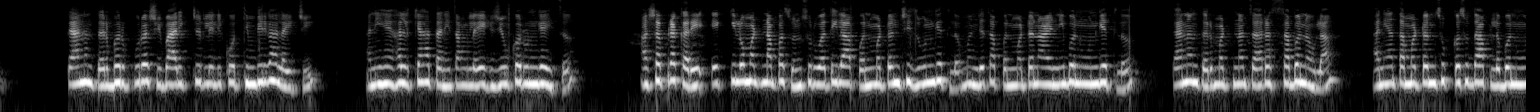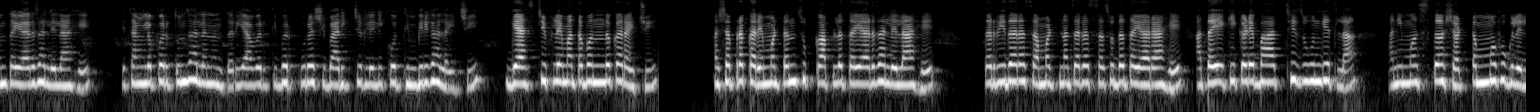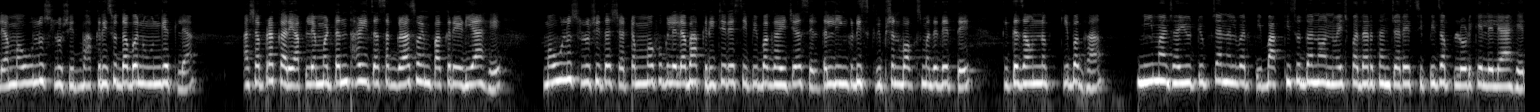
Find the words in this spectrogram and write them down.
त्यानंतर भरपूर अशी बारीक चिरलेली कोथिंबीर घालायची आणि हे हलक्या हाताने चांगलं एकजीव करून घ्यायचं. अशा प्रकारे एक किलो मटणापासून सुरुवातीला आपण मटण शिजवून घेतलं म्हणजेच आपण मटण आळणी बनवून घेतलं. त्यानंतर मटणाचा रस्सा बनवला आणि आता मटण सुक्कंसुद्धा आपलं बनवून तयार झालेलं आहे. हे चांगलं परतून झाल्यानंतर यावरती भरपूर अशी बारीक चिरलेली कोथिंबीर घालायची. गॅसची फ्लेम आता बंद करायची. अशा प्रकारे मटण सुक्का आपलं तयार झालेलं आहे. तर रिदा रस्सा मटणाचा रस्सासुद्धा तयार आहे. आता एकीकडे भात शिजवून घेतला आणि मस्त अशा टम्म फुगलेल्या मऊ लुसलुशीत भाकरीसुद्धा बनवून घेतल्या. अशा प्रकारे आपल्या मटण थाळीचा सगळा स्वयंपाक रेडी आहे. मऊ लुसलुशीत अशा टम्म फुगलेल्या भाकरीची रेसिपी बघायची असेल तर लिंक डिस्क्रिप्शन बॉक्समध्ये देते. तिथे जाऊन नक्की बघा. मी माझ्या यूट्यूब चॅनलवरती बाकीसुद्धा नॉनव्हेज पदार्थांच्या रेसिपीज अपलोड केलेल्या आहेत.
